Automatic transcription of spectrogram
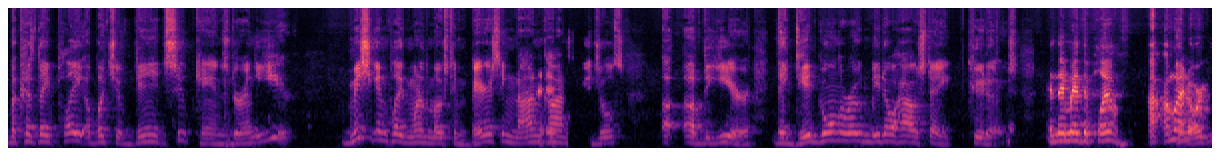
because they play a bunch of dented soup cans during the year. Michigan played one of the most embarrassing non-con schedules uh, of the year. They did go on the road and beat Ohio State. Kudos. And they made the playoff. I, I might argue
